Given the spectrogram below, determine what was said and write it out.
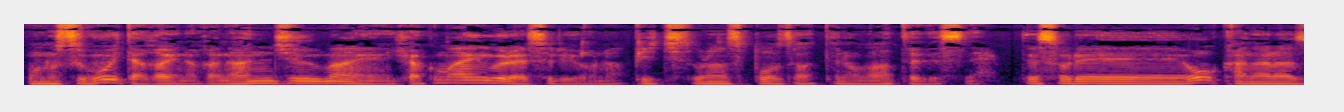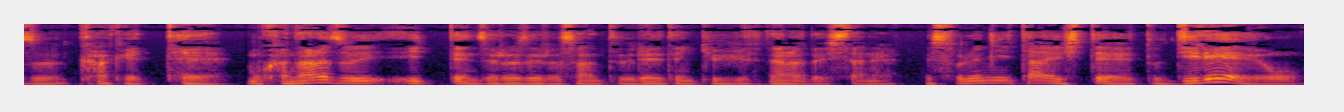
ものすごい高い、なんか何十万円、100万円ぐらいするようなピッチトランスポーザーっていうのがあってですね。で、それを必ずかけて、もう必ず1.003って0.997でしたね。それに対して、えっと、ディレイを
